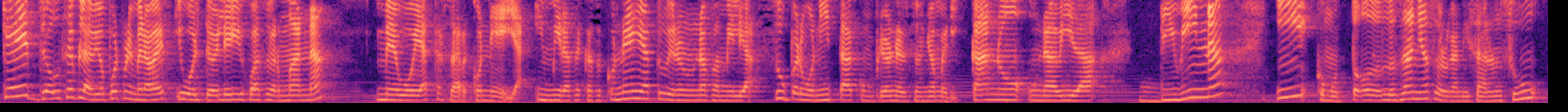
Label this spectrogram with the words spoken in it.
Que Joseph la vio por primera vez y volteó y le dijo a su hermana, me voy a casar con ella. Y mira, se casó con ella, tuvieron una familia súper bonita, cumplieron el sueño americano, una vida divina y como todos los años organizaron su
